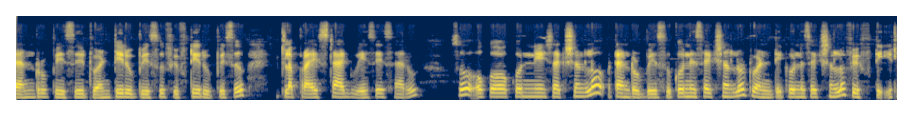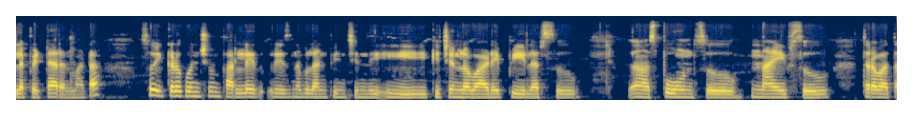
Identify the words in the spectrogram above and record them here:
ten rupees twenty rupees fifty rupees ఇట్లా ప్రైస్ ట్యాగ్ వేసేసారు. సో ఒక కొన్ని సెక్షన్లో టెన్ రూపీస్ కొన్ని సెక్షన్లో ట్వంటీ కొన్ని సెక్షన్లో ఫిఫ్టీ ఇట్లా పెట్టారనమాట సో ఇక్కడ కొంచెం పర్లేదు రీజనబుల్ అనిపించింది. ఈ కిచెన్లో వాడే పీలర్స్ స్పూన్స్ నైఫ్స్ తర్వాత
